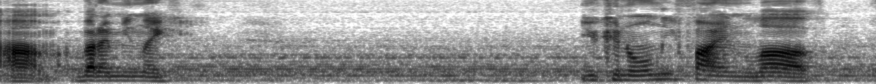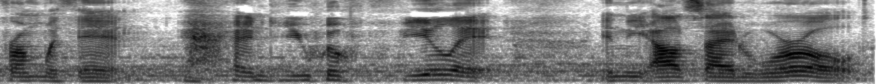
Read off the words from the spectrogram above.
um, but i mean like you can only find love from within, and you will feel it in the outside world.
